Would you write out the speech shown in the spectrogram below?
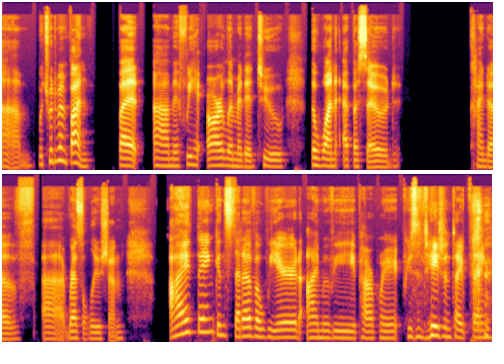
Um which would have been fun. But um if we are limited to the one episode kind of uh resolution, I think instead of a weird iMovie PowerPoint presentation type thing,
